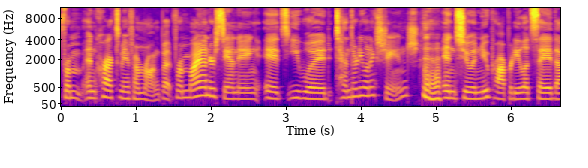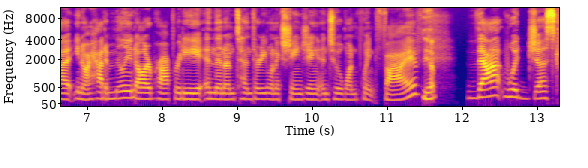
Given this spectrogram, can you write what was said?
from and correct me if I'm wrong, but from my understanding, it's you would 1031 exchange mm-hmm. into a new property. Let's say that, you know, I had a million dollar property and then I'm 1031 exchanging into a 1.5. Yep. That would just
